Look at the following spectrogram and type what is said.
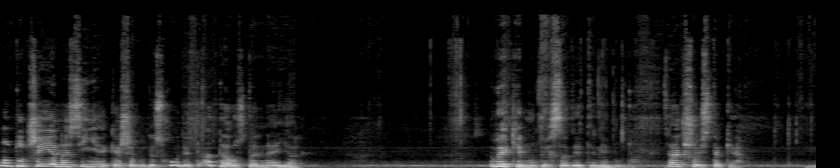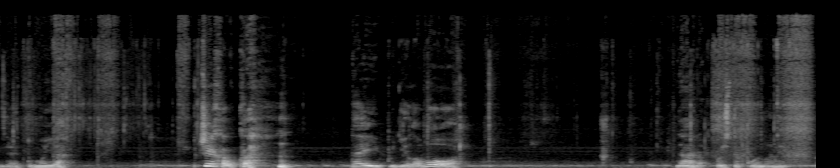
Ну тут ще є насіння, яке ще буде сходити, а те остальне я викинутих садити не буду. Так щось таке. Де моя чихавка? Де її поділа? Во! Зараз ось таку на них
